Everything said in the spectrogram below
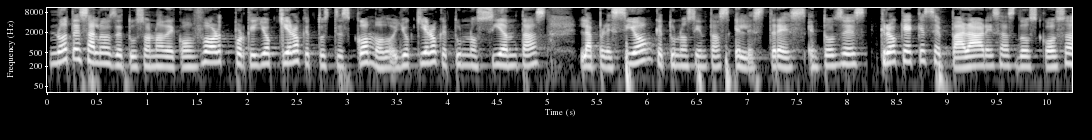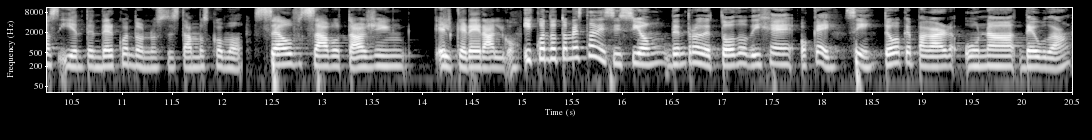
no te salgas de tu zona de confort porque yo quiero que tú estés cómodo, yo quiero que tú no sientas la presión, que tú no sientas el estrés. Entonces, creo que hay que separar esas dos cosas y entender cuando nos estamos como self-sabotaging el querer algo. Y cuando tomé esta decisión, dentro de todo dije, ok, sí, tengo que pagar una deuda,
